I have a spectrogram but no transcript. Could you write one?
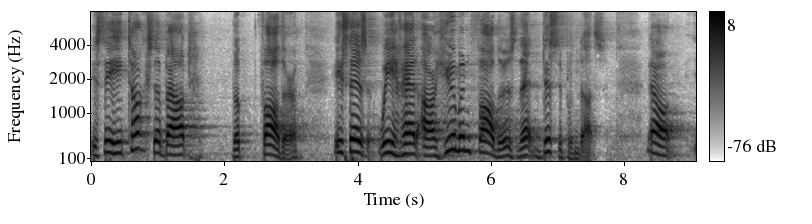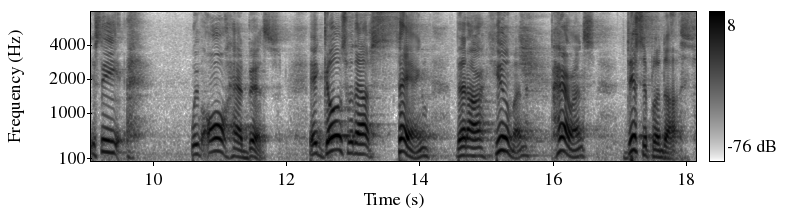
You see, he talks about the Father. He says, We have had our human fathers that disciplined us. Now, you see, we've all had this. It goes without saying that our human parents disciplined us.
